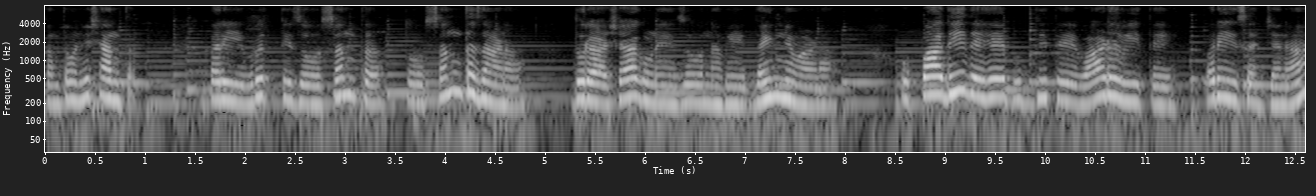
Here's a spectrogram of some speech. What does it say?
संत म्हणजे शांत. करी वृत्ती जो संत तो संत जाणा. दुराशा गुणे जो नव्हे दैन्यवाणा. उपाधी देहे बुद्धी ते वाढवी ते परी सज्जना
